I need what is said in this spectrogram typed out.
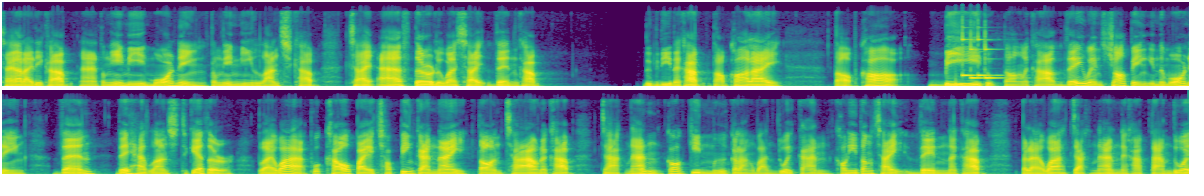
ใช้อะไรดีครับอ่าตรงนี้มี morning ตรงนี้มี lunch ครับ ใช้ after หรือว่าใช้ then ครับ ดูดีๆนะครับ ตอบข้ออะไร ตอบข้อ B ถูกต้องแล้วครับ they went shopping in the morning then they had lunch together แปลว่าพวกเขาไปช้อปปิ้งกันในตอนเช้านะครับ จากนั้นก็กินมื้อกลางวันด้วยกัน ข้อนี้ต้องใช้ then นะครับ แปลว่าจากนั้นนะครับ ตามด้วย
